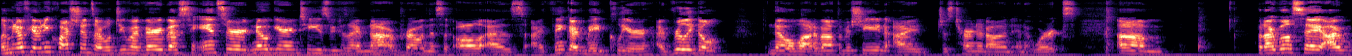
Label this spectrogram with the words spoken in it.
let me know if you have any questions. I will do my very best to answer. No guarantees because I am not a pro in this at all, as I think I've made clear. I really don't know a lot about the machine. I just turn it on and it works. Um, but I will say I,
